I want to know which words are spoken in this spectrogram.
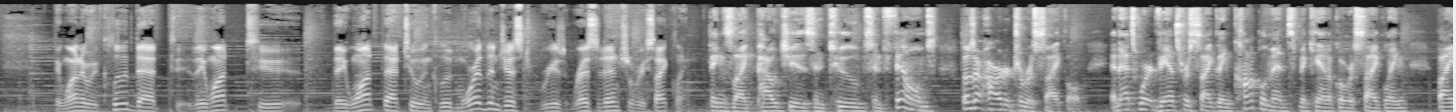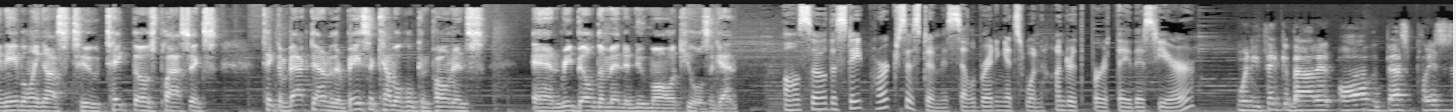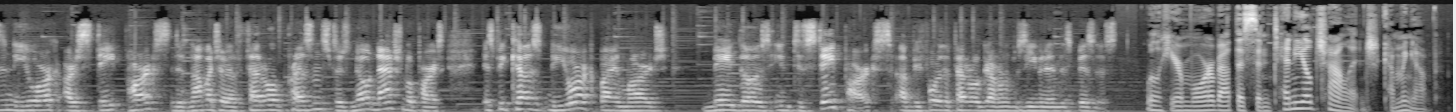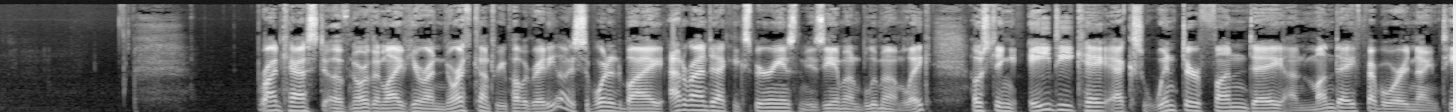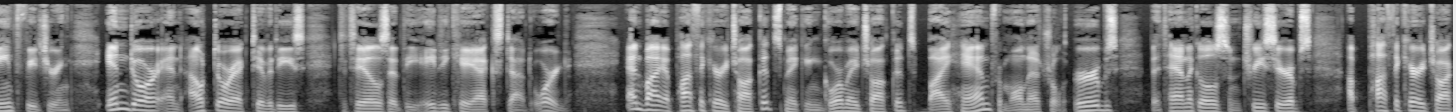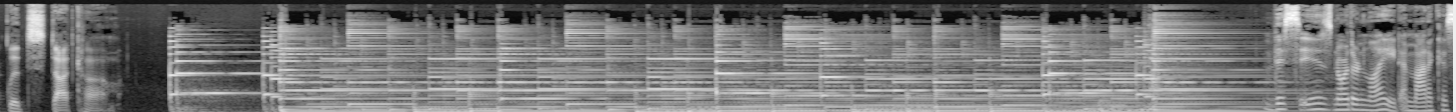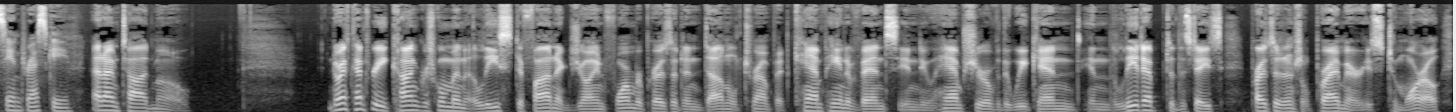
They want to include that they want to they want that to include more than just res- residential recycling. Things like pouches and tubes and films, those are harder to recycle. And that's where advanced recycling complements mechanical recycling by enabling us to take those plastics, take them back down to their basic chemical components, and rebuild them into new molecules again. Also, the state park system is celebrating its 100th birthday this year. When you think about it, all the best places in New York are state parks. There's not much of a federal presence. There's no national parks. It's because New York, by and large, made those into state parks uh, before the federal government was even in this business. We'll hear more about the Centennial Challenge coming up. Broadcast of Northern Light here on North Country Public Radio is supported by Adirondack Experience, the museum on Blue Mountain Lake, hosting ADKX Winter Fun Day on Monday, February 19th, featuring indoor and outdoor activities. Details at the adkx.org. And by Apothecary Chocolates, making gourmet chocolates by hand from all natural herbs, botanicals, and tree syrups. Apothecarychocolates.com. This is Northern Light. I'm Monica Sandreczki. And I'm Todd Moe. North Country Congresswoman Elise Stefanik joined former President Donald Trump at campaign events in New Hampshire over the weekend in the lead up to the state's presidential primaries tomorrow.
